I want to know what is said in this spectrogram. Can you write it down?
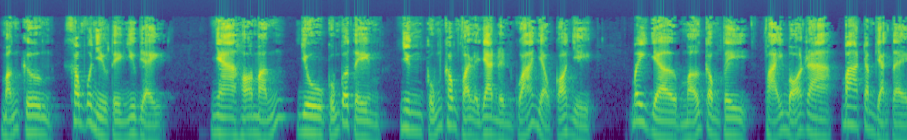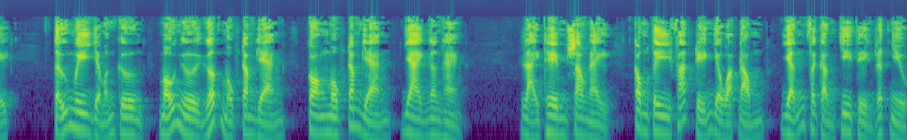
Mẫn Cương không có nhiều tiền như vậy. Nhà họ Mẫn dù cũng có tiền nhưng cũng không phải là gia đình quá giàu có gì. Bây giờ mở công ty phải bỏ ra 300 vạn tệ. Tử Mi và Mẫn Cương mỗi người góp 100 vạn còn 100 vạn dài ngân hàng. Lại thêm sau này, công ty phát triển và hoạt động vẫn phải cần chi tiền rất nhiều.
